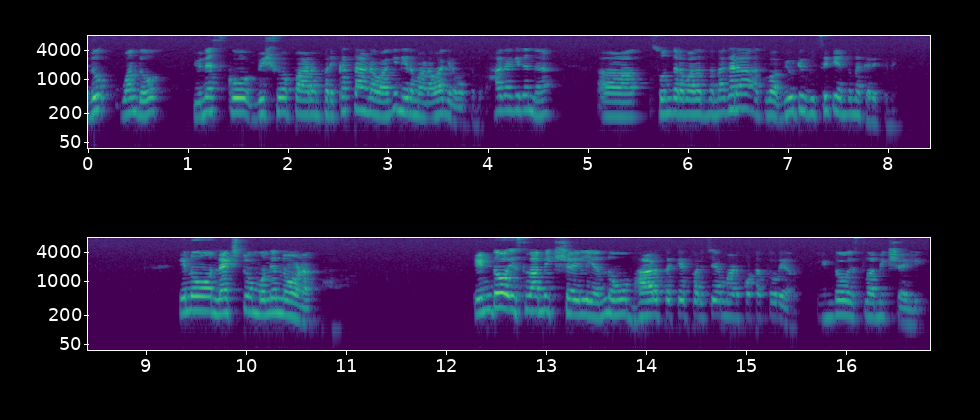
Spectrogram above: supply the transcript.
ಇದು ಒಂದು ಯುನೆಸ್ಕೋ ವಿಶ್ವ ಪಾರಂಪರಿಕ ತಾಣವಾಗಿ ನಿರ್ಮಾಣವಾಗಿರುವಂಥದ್ದು. ಹಾಗಾಗಿ ಇದನ್ನ ಸುಂದರವಾದಂಥ ನಗರ ಅಥವಾ ಬ್ಯೂಟಿಫುಲ್ ಸಿಟಿ ಅಂತ ಕರಿತೀವಿ. ಇನ್ನು ನೆಕ್ಸ್ಟ್ ಮುಂದಿನ ನೋಡೋಣ. ಇಂಡೋ ಇಸ್ಲಾಮಿಕ್ ಶೈಲಿಯನ್ನು ಭಾರತಕ್ಕೆ ಪರಿಚಯ ಮಾಡಿಕೊಟ್ಟವರು ಯಾರು? ಇಂಡೋ ಇಸ್ಲಾಮಿಕ್ ಶೈಲಿ.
